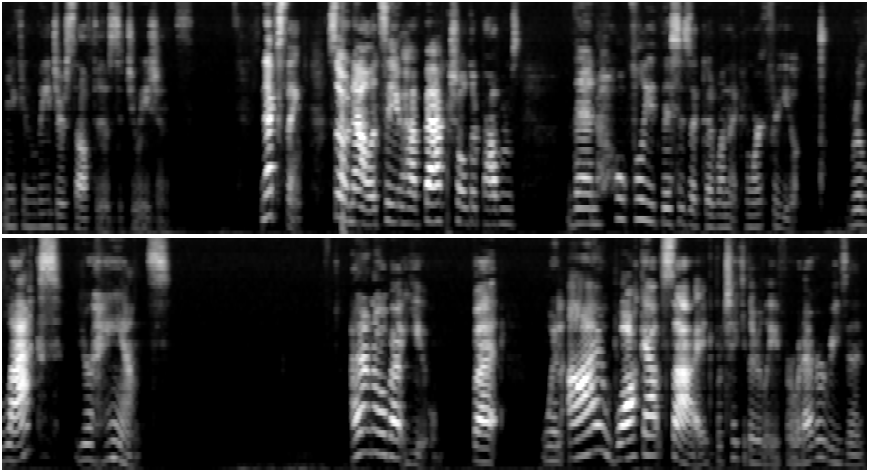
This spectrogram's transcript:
And you can lead yourself through those situations. Next thing. So now let's say you have back shoulder problems, then hopefully this is a good one that can work for you. Relax your hands. I don't know about you, but when I walk outside, particularly for whatever reason,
